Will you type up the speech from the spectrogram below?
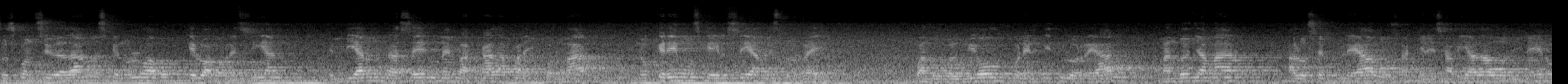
Sus conciudadanos que, no lo, que lo aborrecían enviaron tras él una embajada para informar, no queremos que él sea nuestro rey. Cuando volvió con el título real, mandó llamar a los empleados a quienes había dado dinero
